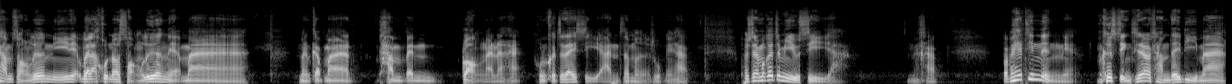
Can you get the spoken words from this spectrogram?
ทำสองเรื่องนี้เนี่ยเวลาคุณเอาสองเรื่องเนี่ยมาเหมือนกับมาทำเป็นกล่องอะนะฮะคุณก็จะได้สี่อันเสมอถูกไหมครับ เพราะฉะนั้นมันก็จะมีอยู่สี่อย่างนะครับ ประเภทที่หนึ่งเนี่ยคือสิ่งที่เราทำได้ดีมาก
